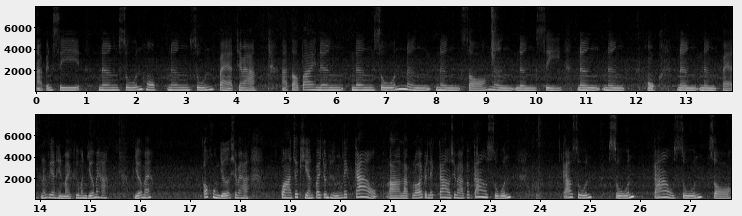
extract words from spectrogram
อ่าเป็น4 1 0 6 1 0 8 ใช่ไหมคะอ่าต่อไป 1 1 0 1 1 2 1 1 4 1 1 6 1 1 8 นักเรียนเห็นไหมคือมันเยอะไหมคะ เยอะไหม ก็คงเยอะใช่ไหมคะ กว่าจะเขียนไปจนถึงเลข9อ่าหลักร้อยเป็นเลข9ใช่ไหมคะ ก็ 90 90 0 9 0 2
